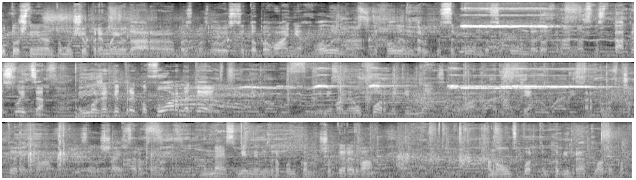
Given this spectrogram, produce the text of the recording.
Уточнення тому, що прямий удар е, без можливості добивання. Хвилина, не хвилина, друзі, секунда, секунда до фінального свистка. Кислиця. Він може хитрик оформити. Він його не оформить, він не забиває. Пенальті. Рахунок 4-2. Залишається рахунок незмінним з рахунком 4-2. А новому спортинг обіграє Атлетико.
